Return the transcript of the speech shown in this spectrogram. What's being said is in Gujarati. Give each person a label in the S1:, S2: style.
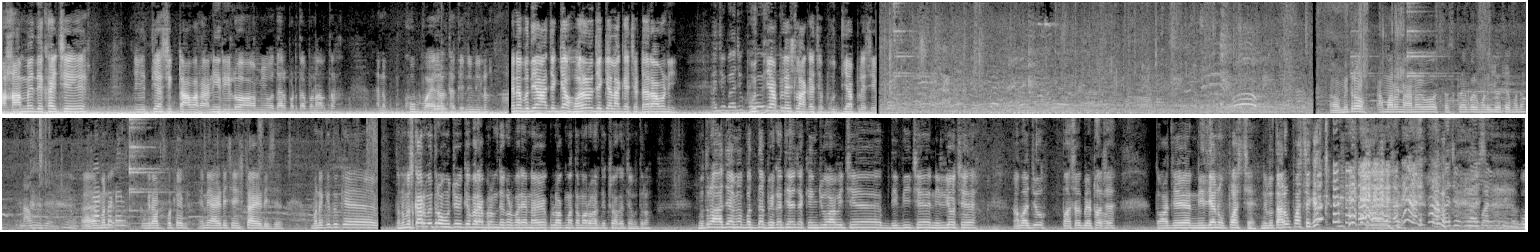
S1: આ સામે દેખાય છે ઐતિહાસિક ટાવર આની રીલો અમે વધારે પડતા બનાવતા અને ખૂબ વાયરલ થતી ની નીલો એને બધી આ જગ્યા હોરર જગ્યા લાગે છે ડરાવણી.
S2: આજુબાજુ
S1: ભૂતિયા પ્લેસ લાગે છે ભૂતિયા પ્લેસ મિત્રો આ મારો નાનો એવો સબસ્ક્રાઇબર મળી જશે મને. અ, મને વિરાટ પટેલ. એની આઈડી છે ઇન્સ્ટા આઈડી છે. મને કીધું કે તો નમસ્કાર મિત્રો હું છું કે બરાબર દેગોડ બારિયા નવા એક બ્લોગમાં તમારું હાર્દિક સ્વાગત છે મિત્રો. મિત્રો આજે અમે બધા ભેગા થયા છે. કિંજુ આવી છે દીદી છે નીલ્યો છે આ બાજુ પાછળ બેઠો છે. તો આજે નીલિયાનો ઉપવાસ છે. નીલુ તારું ઉપવાસ છે કે?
